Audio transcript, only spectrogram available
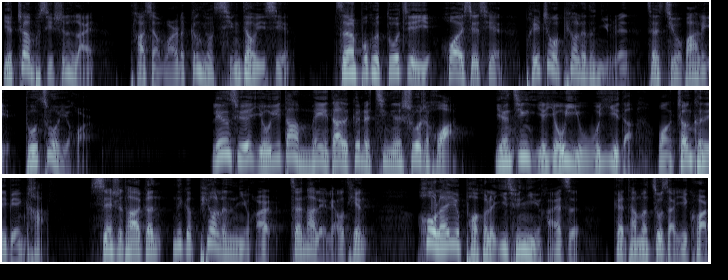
也站不起身来。他想玩的更有情调一些，自然不会多介意花一些钱陪这么漂亮的女人在酒吧里多坐一会儿。凌雪有一搭没一搭的跟着青年说着话，眼睛也有意无意的往张克那边看。先是他跟那个漂亮的女孩在那里聊天，后来又跑过来一群女孩子，跟他们坐在一块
